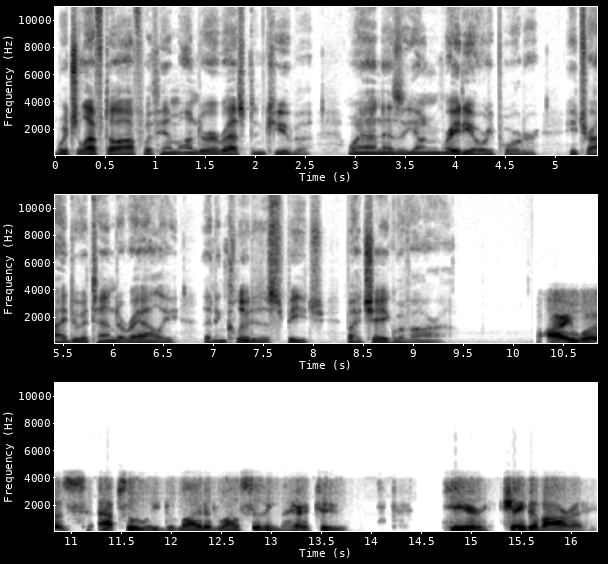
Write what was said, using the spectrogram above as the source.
which left off with him under arrest in Cuba when, as a young radio reporter, he tried to attend a rally that included a speech by Che Guevara. I was absolutely delighted while sitting there to hear Che Guevara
